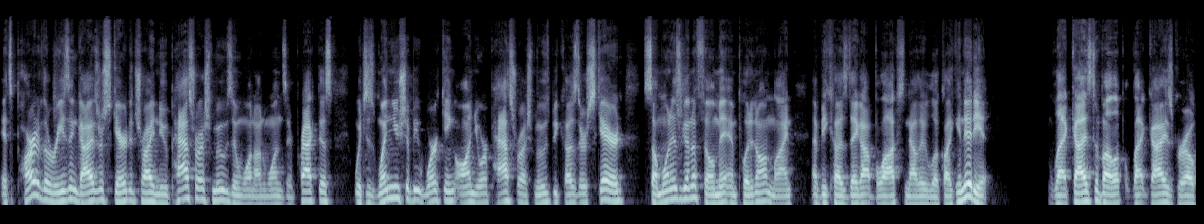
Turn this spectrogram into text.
It's part of the reason guys are scared to try new pass rush moves and one on ones in practice, which is when you should be working on your pass rush moves because they're scared someone is going to film it and put it online. And because they got blocks, now they look like an idiot. Let guys develop, let guys grow.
